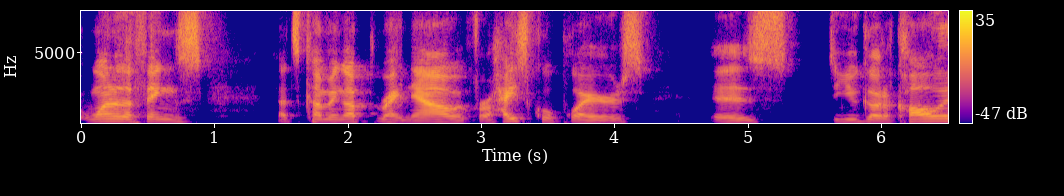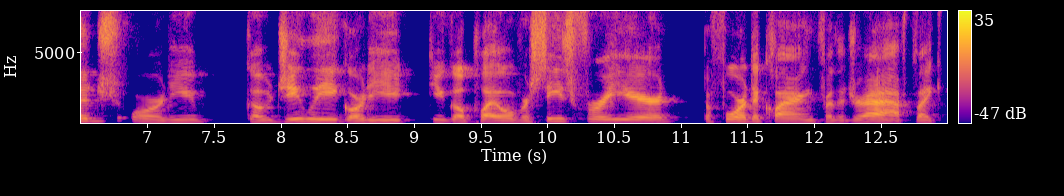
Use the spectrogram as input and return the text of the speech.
one of the things that's coming up right now for high school players is do you go to college or do you go G League or do you do you go play overseas for a year before declaring for the draft? Like,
